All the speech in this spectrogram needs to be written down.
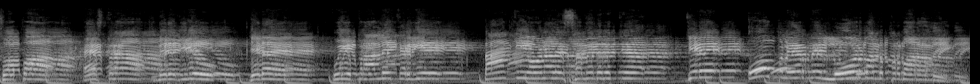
ਸੋ ਆਪਾਂ ਇਸ ਤਰ੍ਹਾਂ ਮੇਰੇ ਵੀਰੋ ਜਿਹੜਾ ਹੈ, ਕੋਈ ਉਪਰਾਲੇ ਕਰੀਏ ਤਾਂ ਕਿ ਆਉਣ ਵਾਲੇ ਸਮੇਂ ਦੇ ਵਿੱਚ ਜਿਹੜੇ ਉਹ ਪਲੇਅਰ ਨੇ ਲੋੜਵੰਦ ਪਰਿਵਾਰਾਂ ਦੇ,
